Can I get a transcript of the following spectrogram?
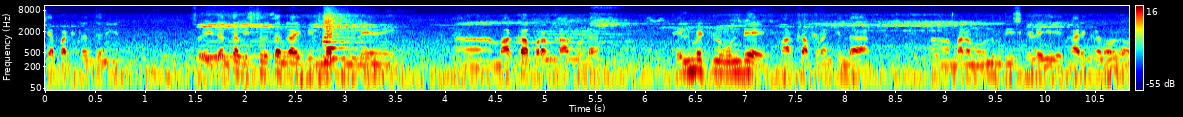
చేపట్టడం జరిగింది. సో ఇదంతా విస్తృతంగా హెల్మెట్లు లేని మార్కాపురం కాకుండా హెల్మెట్లు ఉండే మార్కాపురం కింద మనం ముందుకు తీసుకెళ్ళే ఈ కార్యక్రమంలో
